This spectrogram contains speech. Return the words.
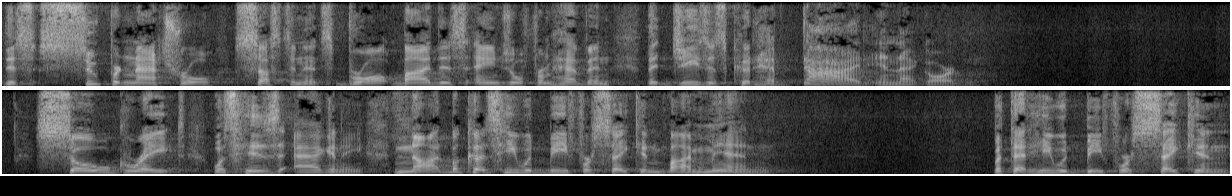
this supernatural sustenance brought by this angel from heaven, that Jesus could have died in that garden. So great was his agony, not because he would be forsaken by men, but that he would be forsaken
